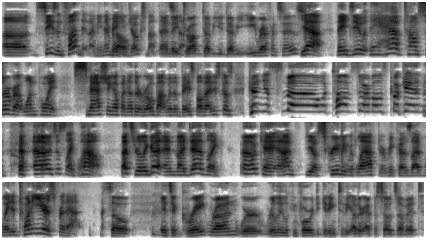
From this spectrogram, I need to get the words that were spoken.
uh, season funded. I mean, they're making Well, jokes about that. and they stuff. drop WWE references. Yeah, they do. They have Tom Servo at one point smashing up another robot with a baseball bat. He just goes, "Can you smell what Tom Servo's cooking?" and I was just like, "Wow, that's really good." And my dad's like, oh, "Okay," and I'm you know screaming with laughter because I've waited 20 years for that. So it's a great run. We're really looking forward to getting to the other episodes of it.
